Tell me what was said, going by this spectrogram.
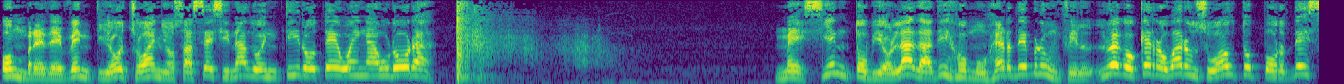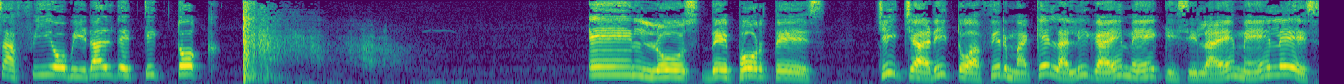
Hombre de 28 años asesinado en tiroteo en Aurora. Me siento violada, dijo mujer de Broomfield luego que robaron su auto por desafío viral de TikTok. En los deportes, Chicharito afirma que la Liga MX y la MLS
